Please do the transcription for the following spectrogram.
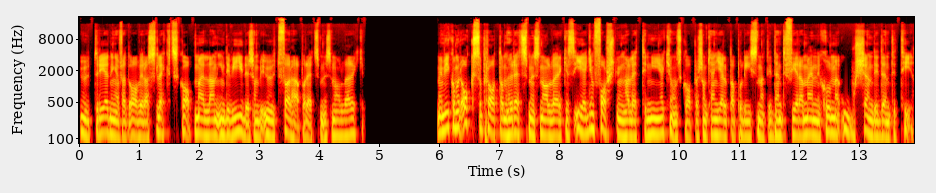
utredningar för att avgöra släktskap mellan individer som vi utför här på Rättsmedicinalverket. Men vi kommer också prata om hur Rättsmedicinalverkets egen forskning har lett till nya kunskaper som kan hjälpa polisen att identifiera människor med okänd identitet.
